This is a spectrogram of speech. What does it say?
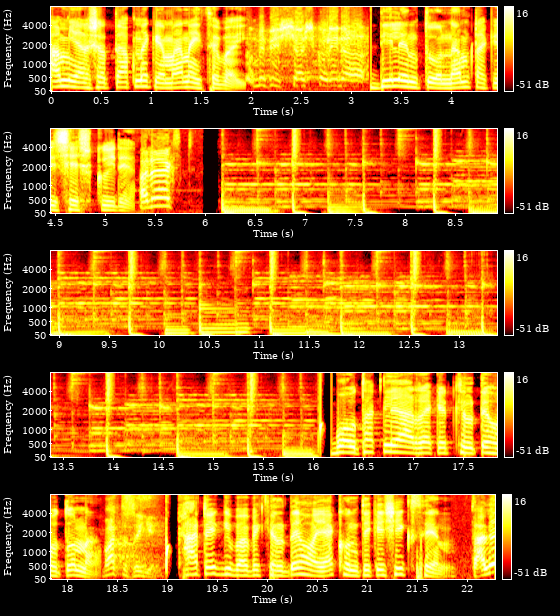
সামিয়ার সাথে আপনাকে মানাইছে ভাই। আমি বিশ্বাস করি না। দিলেন তো নামটাকে শেষ কইরে। নেক্সট বউ থাকলে আর র্যাকেট খেলতে হতো না। খাটে কীভাবে খেলতে হয় এখন থেকে শিখছেন। তাহলে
